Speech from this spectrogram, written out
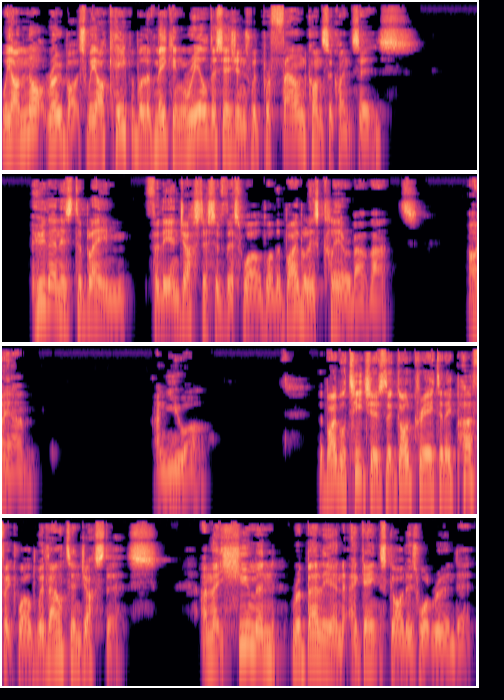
We are not robots. We are capable of making real decisions with profound consequences. Who then is to blame for the injustice of this world? Well, the Bible is clear about that. I am. And you are. The Bible teaches that God created a perfect world without injustice, and that human rebellion against God is what ruined it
